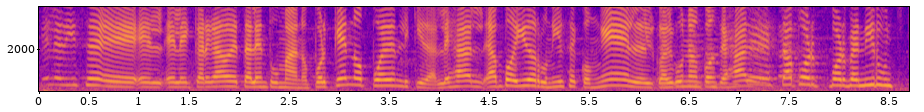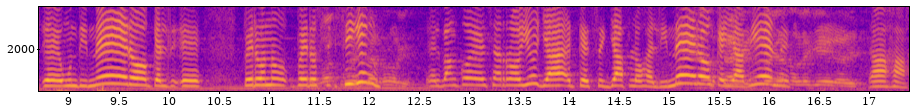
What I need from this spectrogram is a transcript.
¿Qué le dice eh, el, encargado de talento humano? ¿Por qué no pueden liquidar? ¿Les han podido reunirse con él, algún concejal? Está por, por venir un, eh, un dinero, que pero no pero siguen el banco de desarrollo ya que se ya afloja el dinero que ya viene ajá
